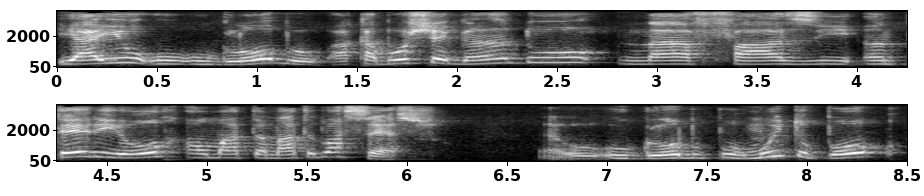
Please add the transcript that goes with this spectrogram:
E aí o, o Globo acabou chegando na fase anterior ao mata-mata do acesso. O, o, Globo, por muito pouco,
